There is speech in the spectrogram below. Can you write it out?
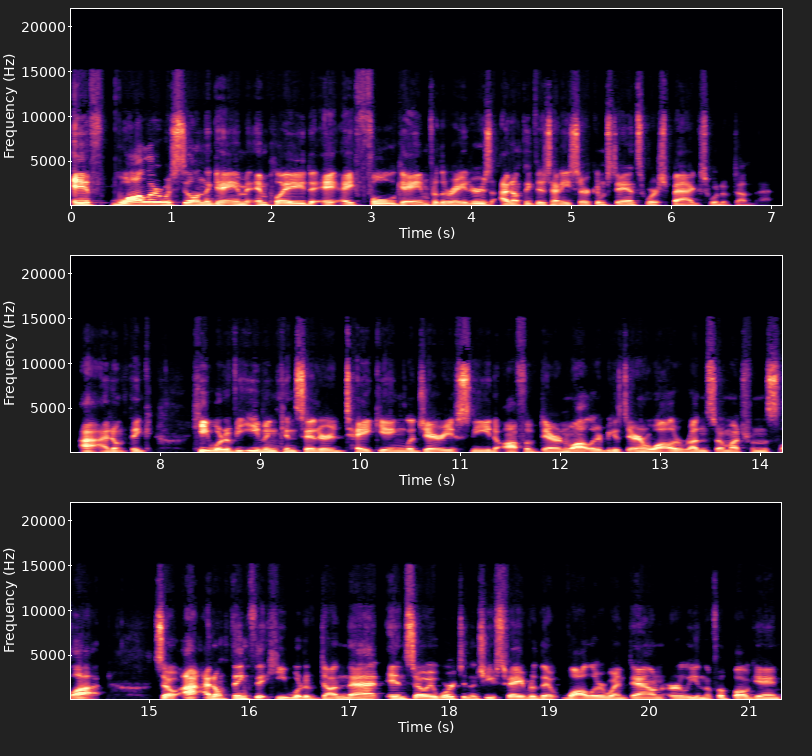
if Waller was still in the game and played a, a, full game for the Raiders, I don't think there's any circumstance where Spags would have done that. I, I don't think he would have even considered taking L'Jarius Sneed off of Darren Waller because Darren Waller runs so much from the slot. So I, I, don't think that he would have done that. And so it worked in the Chiefs' favor that Waller went down early in the football game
